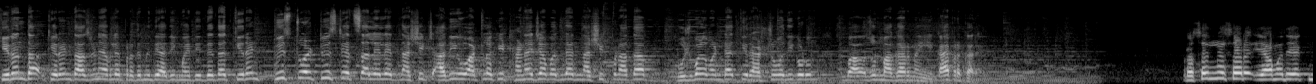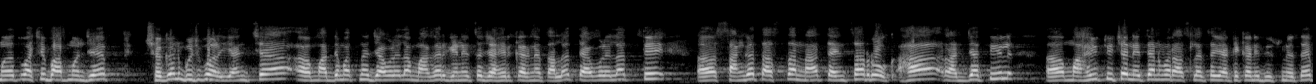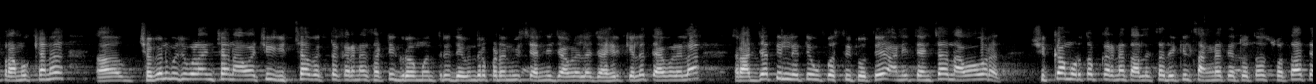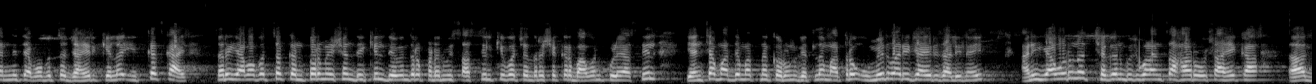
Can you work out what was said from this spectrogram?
किरण ता किरण ताजणे आपले प्रतिनिधी अधिक माहिती देतात. किरण ट्विस्टवर ट्विस्ट येत चाललेले आहेत. नाशिक आधी वाटलं की ठाण्याच्या बदल्यात नाशिक पण आता भुजबळ म्हणतात की राष्ट्रवादीकडून अजून माघार नाहीये. काय प्रकार आहे? प्रसन्न सर यामध्ये एक महत्वाची बाब म्हणजे छगन भुजबळ यांच्या माध्यमातून ज्या वेळेला माघार घेण्याचं जाहीर करण्यात आलं त्यावेळेला ते सांगत असताना त्यांचा रोग हा राज्यातील महायुतीच्या नेत्यांवर असल्याचं या ठिकाणी दिसून येत आहे प्रामुख्यानं छगन भुजबळांच्या नावाची इच्छा व्यक्त करण्यासाठी गृहमंत्री देवेंद्र फडणवीस यांनी ज्या वेळेला जाहीर केलं त्यावेळेला राज्यातील नेते उपस्थित होते आणि त्यांच्या नावावरच शिक्कामोर्तब करण्यात आल्याचं देखील सांगण्यात येत होतं. स्वतः त्यांनी त्याबाबतचं जाहीर केलं. इतकंच काय? तर याबाबतचं कन्फर्मेशन देखील देवेंद्र फडणवीस असतील किंवा चंद्रशेखर बावनकुळे असतील यांच्या माध्यमातून करून घेतलं. मात्र उमेदवारी जाहीर झाली नाही. आणि यावरूनच छगन भुजबळांचा हा रोष आहे का?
